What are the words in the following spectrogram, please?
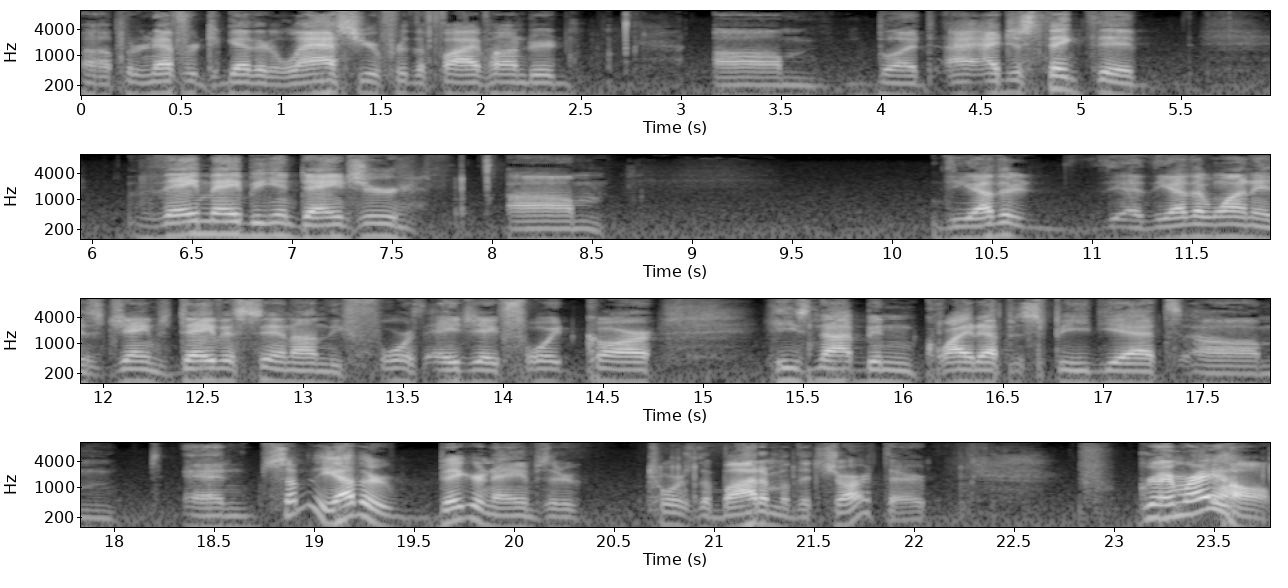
uh, put an effort together last year for the 500, um, but I, I, just think that they may be in danger. Um, the other the other one is James Davison on the fourth AJ Foyt car. He's not been quite up to speed yet. Um, and some of the other bigger names that are towards the bottom of the chart there. Graham Rahal.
